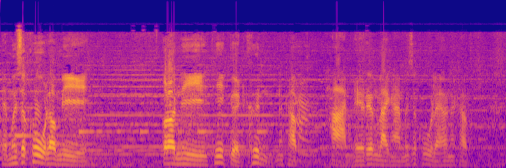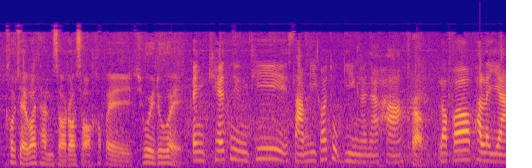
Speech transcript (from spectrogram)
ต่เมื่อสักครู่เรามีกรณีที่เกิดขึ้นนะครับ ค่ะ ผ่านในเรื่องรายงานเมื่อสักครู่แล้วนะครับ เข้าใจว่าทางสรสเข้าไปช่วยด้วยเป็นเคสหนึ่งที่สามีเขาถูกยิงอะนะคะ ครับ แล้วก็ภรรยา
